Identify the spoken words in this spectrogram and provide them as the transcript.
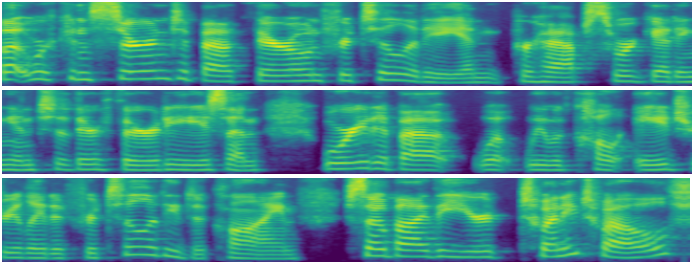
but were concerned about their own fertility and perhaps were getting into their 30s and worried about what we would call age related fertility decline. So by the year 2012,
